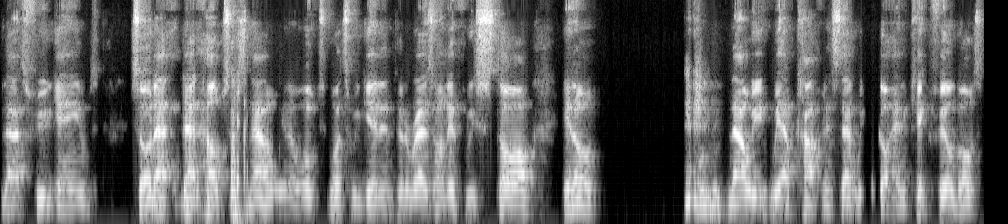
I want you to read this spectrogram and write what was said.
last few games. So that that helps us now. You know, once once we get into the red zone, if we stall, you know, now we we have confidence that we can go ahead and kick field goals.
